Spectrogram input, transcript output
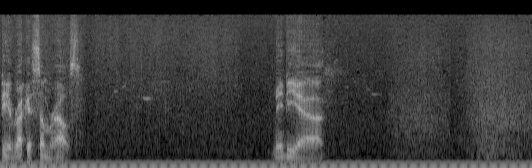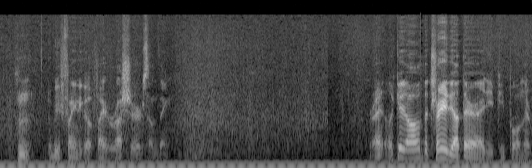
be a ruckus somewhere else. Maybe, uh... Hmm, it would be funny to go fight Russia or something. Right? Look at all the trade out there already. People in their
